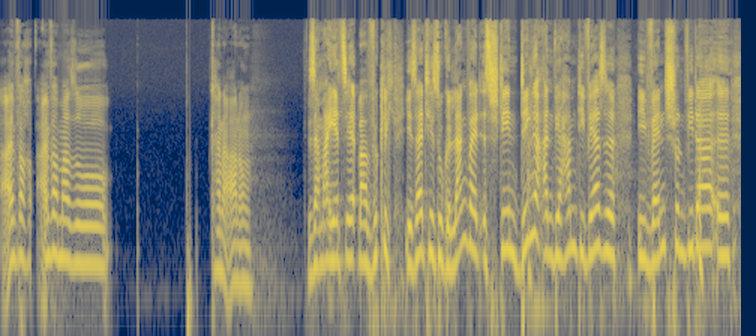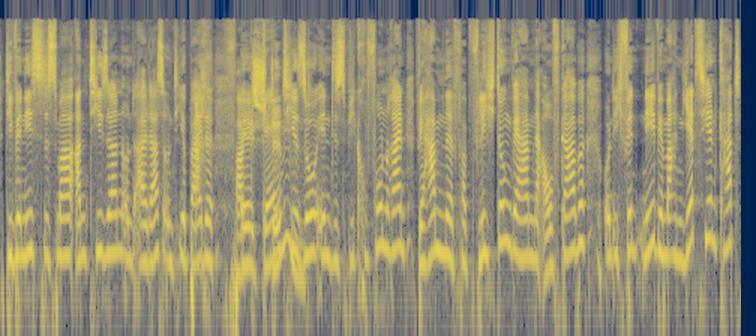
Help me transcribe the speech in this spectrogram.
einfach, einfach mal so, keine Ahnung. Sag mal jetzt mal wirklich, ihr seid hier so gelangweilt, es stehen Dinge an, wir haben diverse Events schon wieder, äh, die wir nächstes Mal anteasern und all das und ihr beide fuck, äh, gähnt hier so in das Mikrofon rein. Wir haben eine Verpflichtung, wir haben eine Aufgabe und ich finde, nee, wir machen jetzt hier einen Cut,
